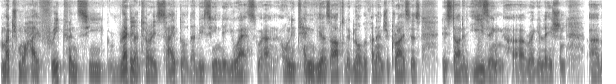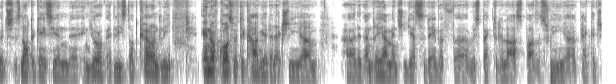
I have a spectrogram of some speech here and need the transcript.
much more high frequency regulatory cycle that we see in the US, where only 10 years after the global financial crisis, they started easing uh, regulation, uh, which is not the case here in, Europe, at least not currently. And of course, with the caveat that actually um, uh, that Andrea mentioned yesterday with uh, respect to the last Basel III uh, package.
